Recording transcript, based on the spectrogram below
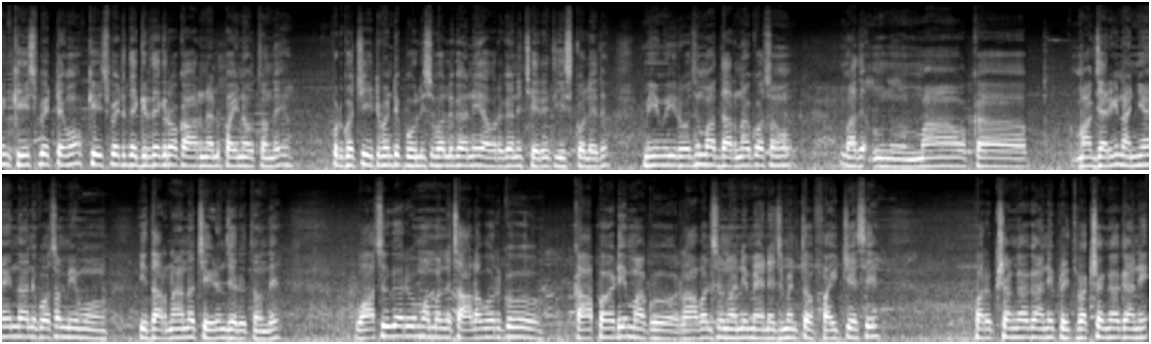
మేము కేసు పెట్టాము. కేసు పెట్టి దగ్గర దగ్గర ఒక ఆరు నెలల పైన అవుతుంది. ఇప్పటికొచ్చి ఎటువంటి పోలీసు వాళ్ళు కానీ ఎవరు కానీ చర్య తీసుకోలేదు. మేము ఈరోజు మా ధర్నా కోసం అదే మా ఒక మాకు జరిగిన అన్యాయం దానికోసం మేము ఈ ధర్నాను చేయడం జరుగుతుంది. వాసు గారు మమ్మల్ని చాలా వరకు కాపాడి మాకు రావాల్సినవన్నీ మేనేజ్మెంట్తో ఫైట్ చేసి పరోక్షంగా కానీ ప్రతిపక్షంగా కానీ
